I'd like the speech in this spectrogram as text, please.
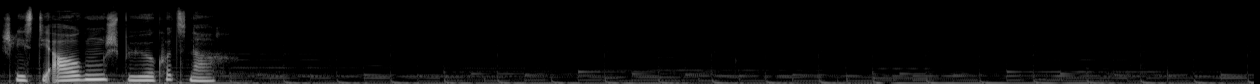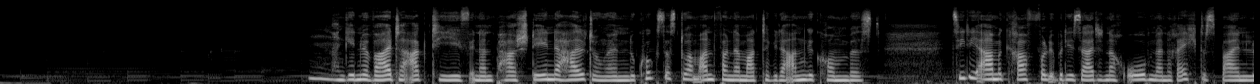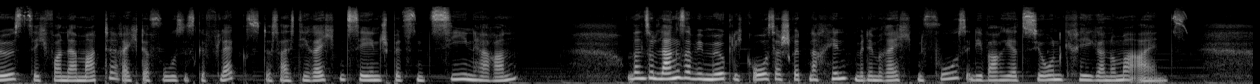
Schließ die Augen, spüre kurz nach. Dann gehen wir weiter aktiv in ein paar stehende Haltungen. Du guckst, dass du am Anfang der Matte wieder angekommen bist. Zieh die Arme kraftvoll über die Seite nach oben, dein rechtes Bein löst sich von der Matte, rechter Fuß ist geflext, das heißt die rechten Zehenspitzen ziehen heran. Und dann so langsam wie möglich großer Schritt nach hinten mit dem rechten Fuß in die Variation Krieger Nummer 1.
